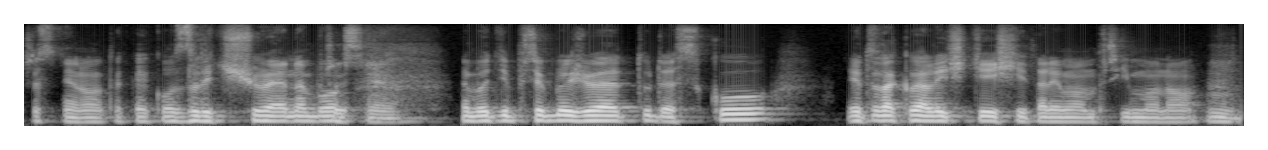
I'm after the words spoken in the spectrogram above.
přesně no, tak jako zličuje nebo, Hmm. Přesně. nebo ti přibližuje tu desku. Je to takové ličtější, tady mám přímo, no. Hmm. Uh,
